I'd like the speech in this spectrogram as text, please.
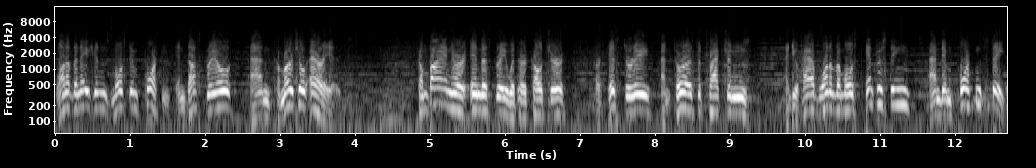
one of the nation's most important industrial and commercial areas. Combine her industry with her culture, her history and tourist attractions, and you have one of the most interesting and important states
